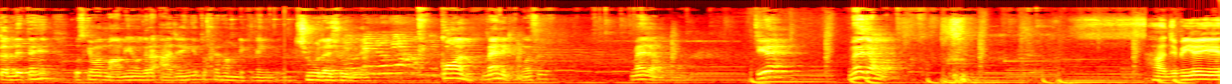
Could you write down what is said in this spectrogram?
कर लेते हैं उसके बाद मामी वगैरह आ जाएँगे तो फिर हम निकलेंगे। झूला झूलने कौन? मैं निकलूँगा सर। मैं जाऊँगा। ठीक है? मैं जाऊँगा। हाँ जी भैया ये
